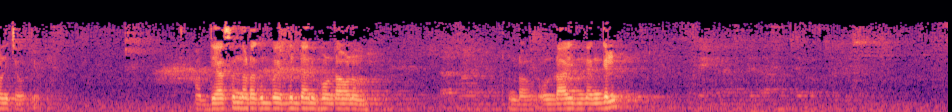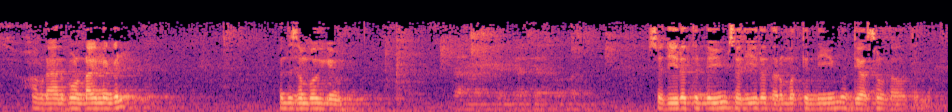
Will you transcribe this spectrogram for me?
ആണ് ചോദ്യം. അധ്യാസം നടക്കുമ്പോൾ എന്തിന്റെ അനുഭവം ഉണ്ടാവണം? ഉണ്ടാവണം ഉണ്ടായില്ലെങ്കിൽ അവിടെ അനുഭവം ഉണ്ടായില്ലെങ്കിൽ എന്ത് സംഭവിക്കും? ശരീരത്തിന്റെയും ശരീരധർമ്മത്തിന്റെയും അധ്യാസം ഉണ്ടാകത്തില്ല.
